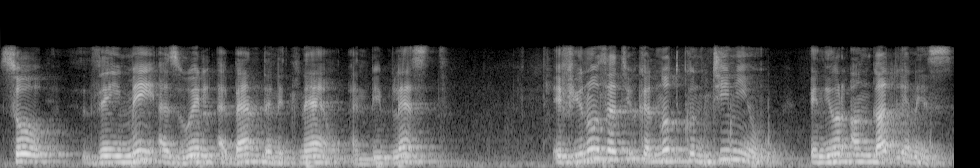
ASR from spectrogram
So they may as well abandon it now and be blessed. If you know that you cannot continue in your ungodliness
